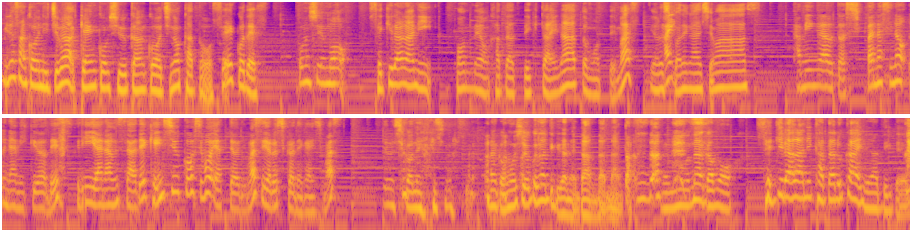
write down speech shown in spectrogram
皆さんこんにちは健康習慣コーチの加藤聖子です今週も赤裸々に本音を語っていきたいなと思っていますよろしくお願いします、カミングアウトしっぱなしのうなみくよです。フリーアナウンサーで研修講師をやっております。よろしくお願いします。よろしくお願いしますなんか面白くなってきたねだんだんなんかだんだん。もうなんかもう赤裸々に語る回になってきたよね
